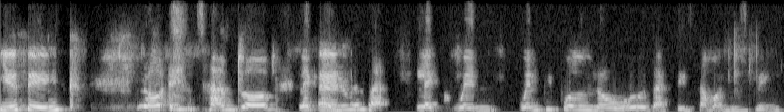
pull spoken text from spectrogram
You think? No, in terms of like I Uh. remember like when when people know that there's someone who's doing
